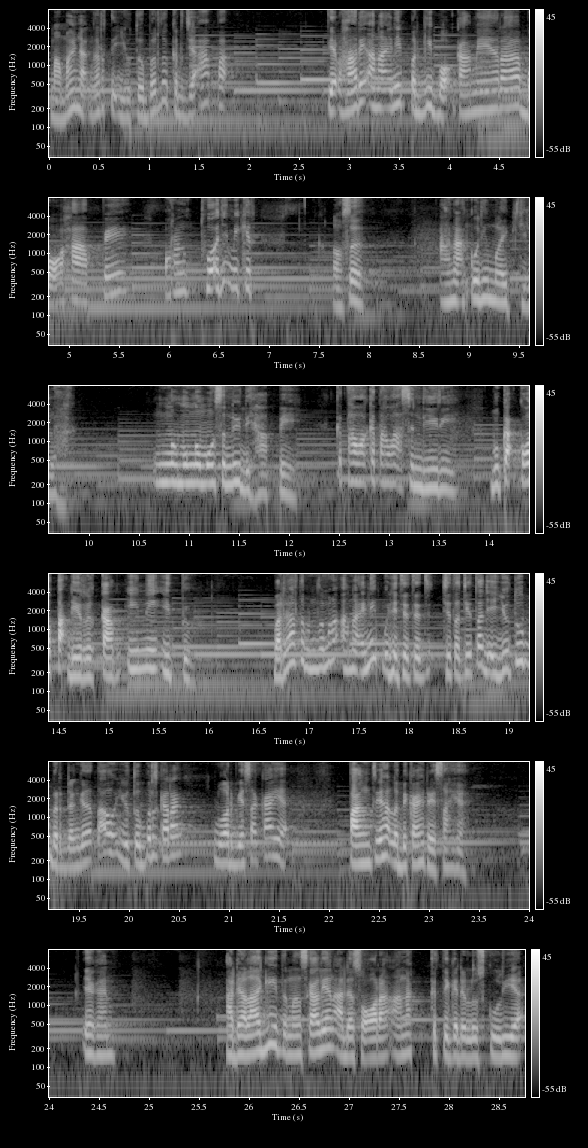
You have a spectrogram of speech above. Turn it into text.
Mama nggak ngerti youtuber itu kerja apa. Tiap hari anak ini pergi bawa kamera, bawa HP. Orang tuanya mikir, oh se, anakku ini mulai gila. Ngomong-ngomong sendiri di HP. Ketawa-ketawa sendiri. Buka kotak direkam ini itu. Padahal teman-teman anak ini punya cita-cita jadi youtuber. Dan kita tahu youtuber sekarang luar biasa kaya Pangcia lebih kaya dari saya. Ya kan? Ada lagi teman sekalian, ada seorang anak ketika dia lulus kuliah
